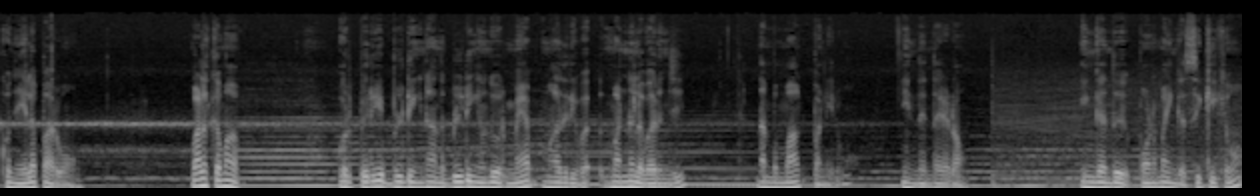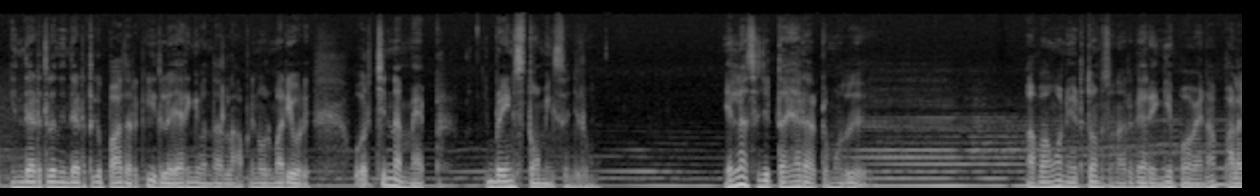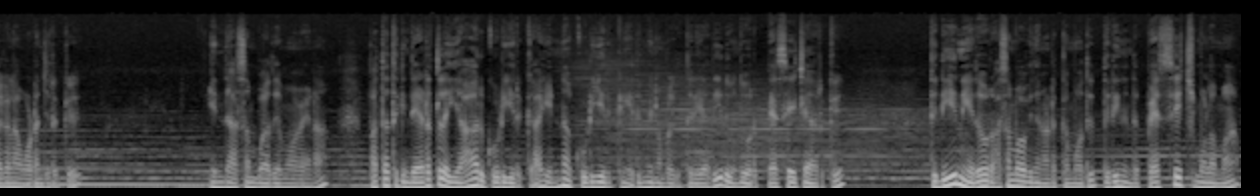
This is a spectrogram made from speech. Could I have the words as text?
கொஞ்சம் இழப்பாருவோம் வழக்கமாக ஒரு பெரிய பில்டிங்னால் அந்த பில்டிங்கை வந்து ஒரு மேப் மாதிரி வ மண்ணில் வரைஞ்சி நம்ம மார்க் பண்ணிடுவோம். இந்த இந்த இடம். இங்கேருந்து போனோமா இங்கே சிக்கிக்கும் இந்த இடத்துலேருந்து இந்த இடத்துக்கு பாதை இருக்குது இதில் இறங்கி வந்துடலாம் அப்படின்னு ஒரு மாதிரி ஒரு ஒரு சின்ன மேப் பிரெயின் ஸ்டாமிங் செஞ்சிருவோம் எல்லாம் செஞ்சுட்டு தயாராக இருக்கும் போது அப்பாவும் எடுத்தோன்னு சொன்னார். வேறு எங்கேயும் போக வேணாம். பலகெல்லாம் உடஞ்சிருக்கு. எந்த அசம்பாதமும் வேணாம். பத்தத்துக்கு இந்த இடத்துல யார் குடியிருக்கா? என்ன குடியிருக்குன்னு எதுவுமே நம்மளுக்கு தெரியாது. இது வந்து ஒரு பெசேஜாக இருக்குது திடீர்னு ஏதோ ஒரு அசம்பாவிதம் நடக்கும் போது திடீர்னு இந்த பெசேஜ் மூலமாக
